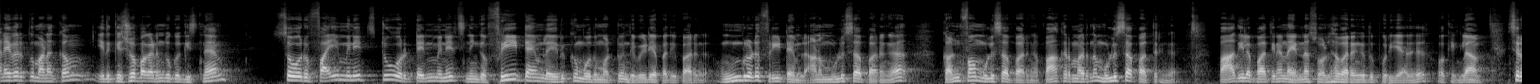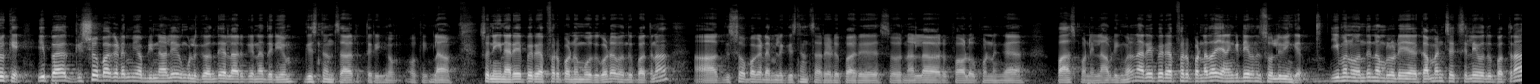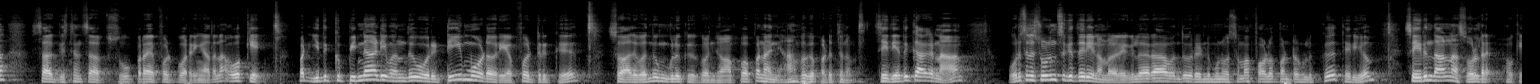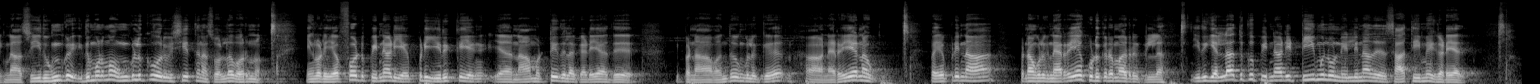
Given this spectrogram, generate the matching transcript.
அனைவருக்கும் வணக்கம். இது கிஷோபா கடந்து கிருஷ்ணன். ஸோ ஒரு ஃபைவ் மினிட்ஸ் டூ ஒரு டென் மினிட்ஸ் நீங்கள் ஃப்ரீ டைமில் இருக்கும்போது மட்டும் இந்த வீடியோ பற்றி பாருங்கள் உங்களோட ஃப்ரீ டைமில் ஆனால் முழுசாக பாருங்கள் கன்ஃபார்ம் முழுசாக பாருங்கள் பார்க்குற மாதிரி இருந்தால் முழுசாக பார்த்துருங்க பாதியில் பார்த்தீங்கன்னா நான் என்ன சொல்ல வரேங்கிறது புரியாது. ஓகேங்களா சரி ஓகே இப்போ கிஷோப் அகாடமி அப்படின்னாலே உங்களுக்கு வந்து எல்லாருக்கும் என்ன தெரியும்? கிருஷ்ணன் சார் தெரியும். ஓகேங்களா ஸோ நீங்கள் நிறைய பேர் ரெஃபர் பண்ணும்போது கூட வந்து பார்த்தீங்கன்னா கிஷோப் அகாடமியில் கிருஷ்ணன் சார் எடுப்பார். ஸோ நல்லா ஃபாலோ பண்ணுங்கள் பாஸ் பண்ணிடலாம் அப்படிங்கிற மாதிரி நிறைய பேர் ரெஃபர் பண்ணதா என்கிட்டே வந்து சொல்லுவீங்க. ஈவன் வந்து நம்மளுடைய கமெண்ட் செக்ஷன்லேயே வந்து பார்த்தோன்னா சார் கிருஷ்ணன் சார் சூப்பராக எஃபர்ட் போடுறீங்க. அதெல்லாம் ஓகே பட் இதுக்கு பின்னாடி வந்து ஒரு டீமோட ஒரு எஃபர்ட் இருக்குது ஸோ அது வந்து உங்களுக்கு கொஞ்சம் அப்பப்போ நான் ஞாபகப்படுத்தணும். சரி இது எதுக்காகனா ஒரு சில ஸ்டூடெண்ட்ஸுக்கு தெரியும். நம்ம ரெகுலராக வந்து ஒரு ரெண்டு மூணு வருஷமாக ஃபாலோ பண்ணுறவங்களுக்கு தெரியும். ஸோ இருந்தாலும் நான் சொல்கிறேன் ஓகேங்களா ஸோ இது உங்கள் இது மூலமாக உங்களுக்கு ஒரு விஷயத்தை நான் சொல்ல வரணும். எங்களோட எஃபர்ட் பின்னாடி எப்படி இருக்குது எங் நான் மட்டும் இதில் கிடையாது. இப்போ நான் வந்து உங்களுக்கு நிறைய நான் இப்போ எப்படின்னா இப்போ நான் உங்களுக்கு நிறைய கொடுக்குற மாதிரி இருக்குல்ல? இதுக்கு எல்லாத்துக்கும் பின்னாடி டீம்னு ஒன்று இல்லைன்னா அது சாத்தியமே கிடையாது.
